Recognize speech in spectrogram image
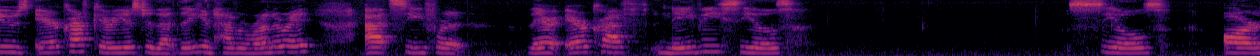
use aircraft carriers so that they can have a runway at sea for their aircraft. Navy SEALs SEALs are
